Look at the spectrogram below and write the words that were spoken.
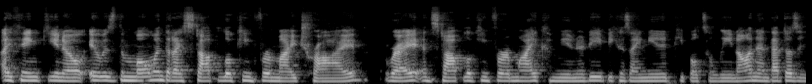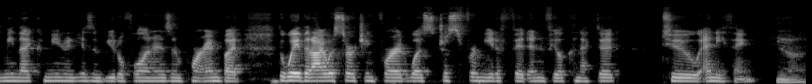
I think, you know, it was the moment that I stopped looking for my tribe, right? And stop looking for my community because I needed people to lean on. And that doesn't mean that community isn't beautiful and is important, but the way that I was searching for it was just for me to fit in and feel connected to anything. Yeah.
